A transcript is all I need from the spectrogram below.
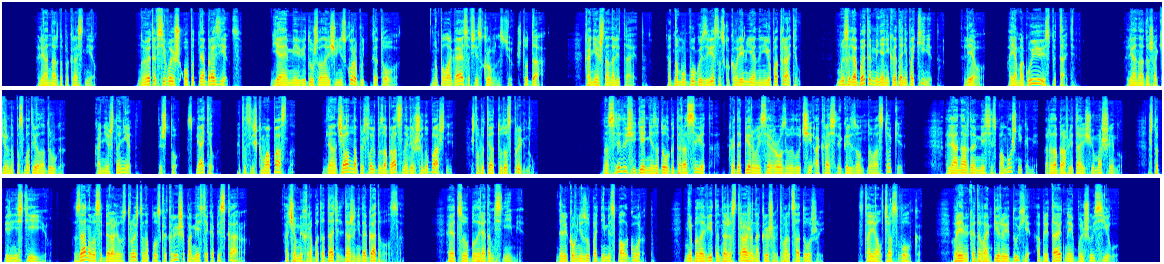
Леонардо покраснел. Но это всего лишь опытный образец. Я имею в виду, что она еще не скоро будет готова. Но полагаю со всей скромностью, что да. Конечно, она летает. Одному богу известно, сколько времени я на нее потратил. Мысль об этом меня никогда не покинет. Лео, а я могу ее испытать? Леонардо шокированно посмотрел на друга. Конечно нет. Ты что, спятил? Это слишком опасно. Для начала нам пришлось бы забраться на вершину башни, чтобы ты оттуда спрыгнул. На следующий день, незадолго до рассвета, когда первые серо-розовые лучи окрасили горизонт на востоке, Леонардо вместе с помощниками, разобрав летающую машину, чтобы перенести ее, заново собирали устройство на плоской крыше поместья Капискаро о чем их работодатель даже не догадывался. Эцио был рядом с ними. Далеко внизу под ними спал город. Не было видно даже стражи на крышах дворца Дожей. Стоял час волка. Время, когда вампиры и духи обретают наибольшую силу.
